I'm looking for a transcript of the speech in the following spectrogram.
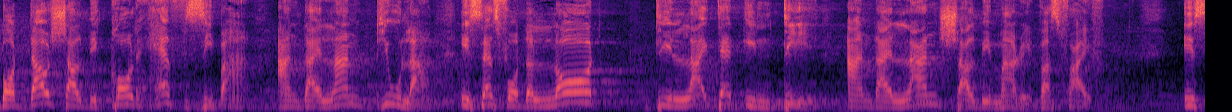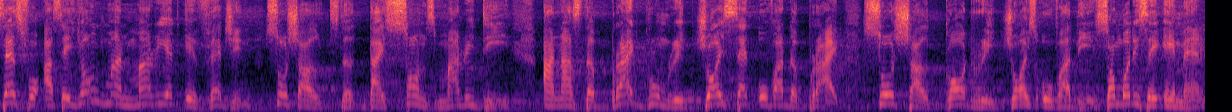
but thou shalt be called Hephzibah and thy land Beulah. It says for the Lord delighted in thee and thy land shall be married. Verse 5 it says for as a young man married a virgin so shall the, thy sons marry thee. And as the bridegroom rejoiceth over the bride so shall God rejoice over thee. Somebody say amen.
